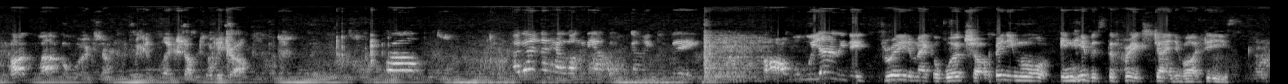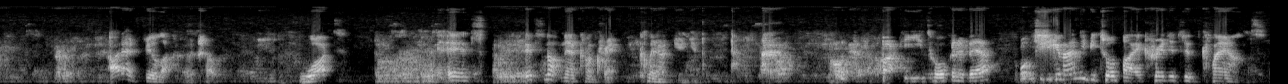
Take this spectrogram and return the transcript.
I'd love a workshop. We can workshop till we drop. Well, I don't know how long the other's going to be. Oh, well, we only need three to make a workshop. Any more inhibits the free exchange of ideas. I don't feel like a workshop. What? It's it's not in our contract, Clown Union. Fuck are you talking about? Well, she can only be taught by accredited clowns.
